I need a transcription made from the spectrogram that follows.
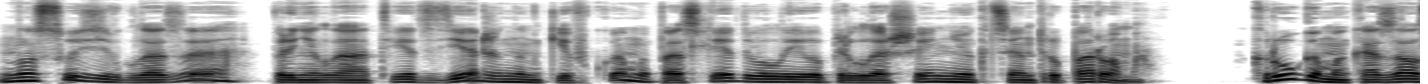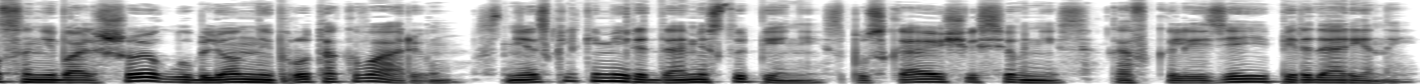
Но, сузив глаза, приняла ответ сдержанным кивком и последовала его приглашению к центру парома. Кругом оказался небольшой углубленный пруд-аквариум с несколькими рядами ступеней, спускающихся вниз, как в Колизее перед ареной.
